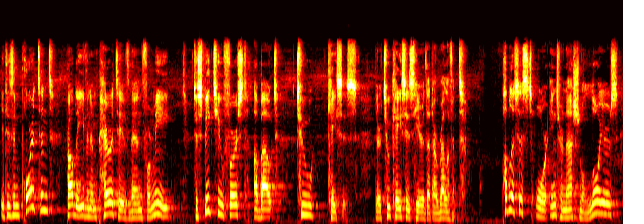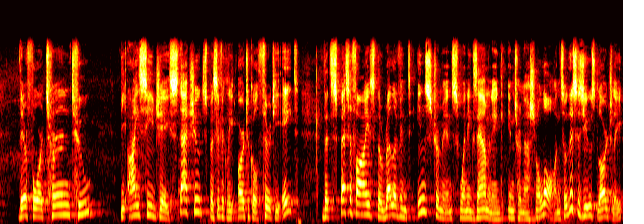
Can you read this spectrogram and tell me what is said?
it is important, probably even imperative then for me, to speak to you first about two cases. There are two cases here that are relevant. Publicists or international lawyers therefore turn to the ICJ statute, specifically Article 38, that specifies the relevant instruments when examining international law. And so this is used largely,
